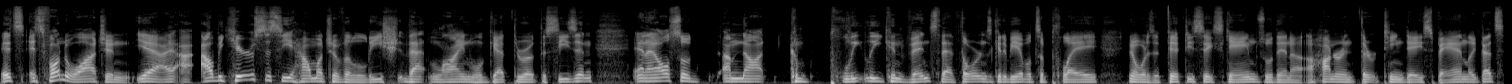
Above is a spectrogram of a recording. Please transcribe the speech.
it's it's fun to watch. And yeah, I- I'll be curious to see how much of a leash that line will get throughout the season. And I also I'm not completely convinced that Thornton's going to be able to play, you know, what is it, 56 games within a 113 day span. Like that's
